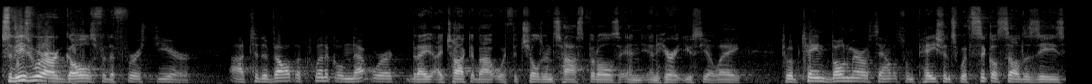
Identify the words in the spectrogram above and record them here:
So these were our goals for the first year, uh, to develop a clinical network that I, I talked about with the children's hospitals and, and here at UCLA, to obtain bone marrow samples from patients with sickle cell disease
